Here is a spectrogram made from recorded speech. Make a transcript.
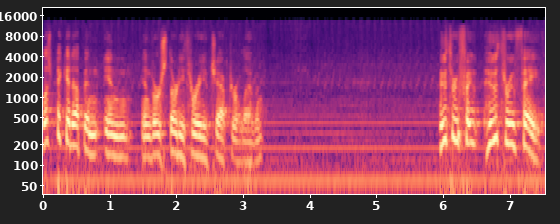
let's pick it up in, in, in verse 33 of chapter 11. Who through, who through faith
